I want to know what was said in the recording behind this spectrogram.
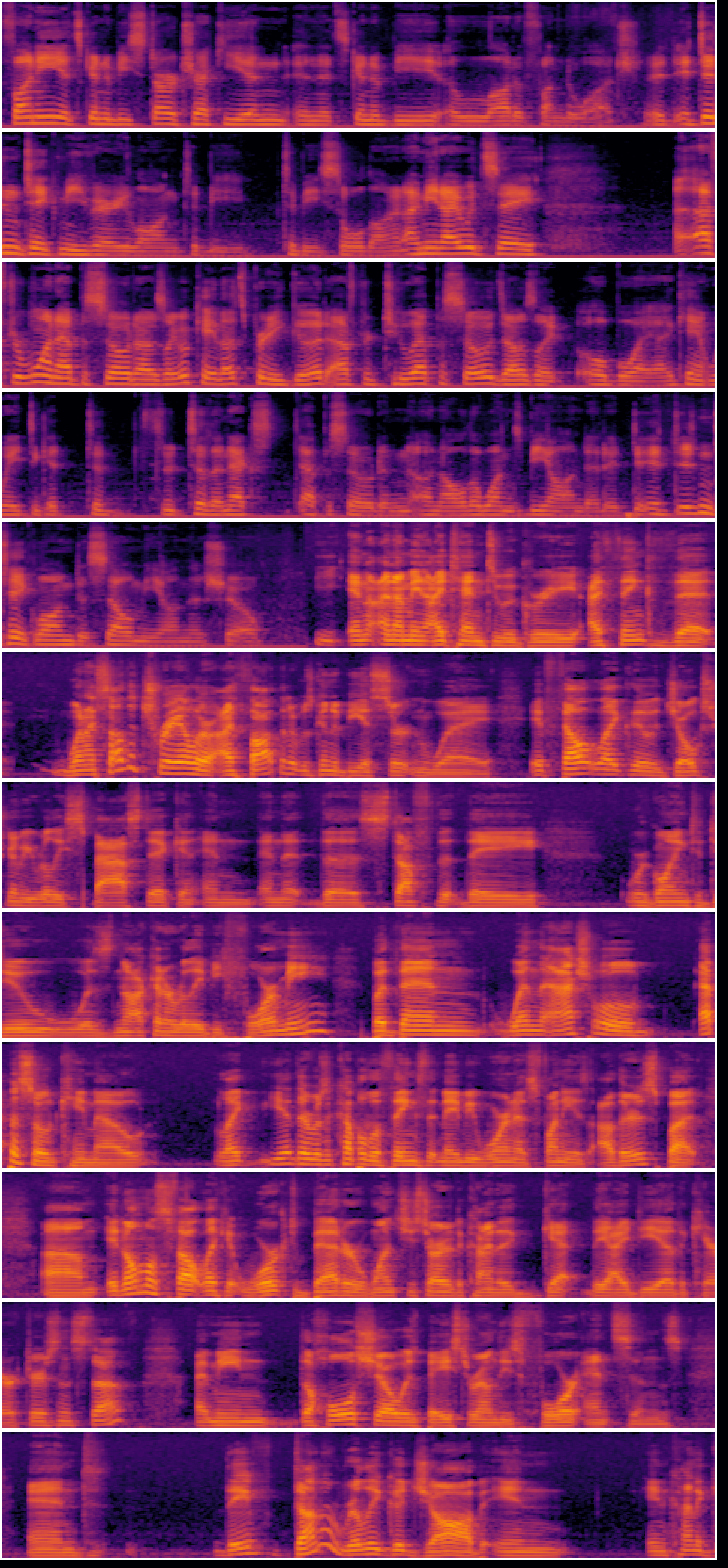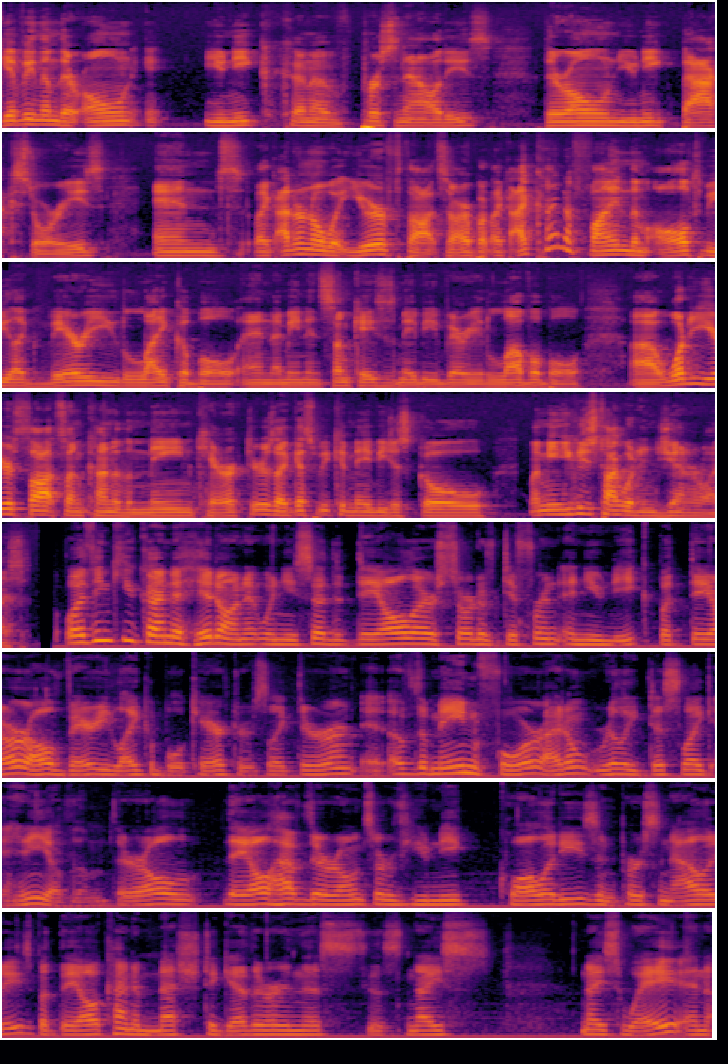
funny. It's going to be Star Trekian, and it's going to be a lot of fun to watch. It, it didn't take me very long to be to be sold on it. I mean, I would say after one episode, I was like, okay, that's pretty good. After two episodes, I was like, oh boy, I can't wait to get to to the next episode and on all the ones beyond it. It it didn't take long to sell me on this show. And and I mean, I tend to agree. I think that when I saw the trailer, I thought that it was going to be a certain way. It felt like the jokes were going to be really spastic, and and and that the stuff that they were going to do was not going to really be for me. But then when the actual episode came out, like yeah there was a couple of things that maybe weren't as funny as others but um, it almost felt like it worked better once you started to kind of get the idea of the characters and stuff i mean the whole show is based around these four ensigns and they've done a really good job in in kind of giving them their own unique kind of personalities their own unique backstories and like I don't know what your thoughts are, but like I kind of find them all to be like very likable, and I mean in some cases maybe very lovable. Uh, what are your thoughts on kind of the main characters? I guess we could maybe just go. I mean, you can just talk about it in general. I well, I think you kind of hit on it when you said that they all are sort of different and unique, but they are all very likable characters. Like there aren't eh, of the main four, I don't really dislike any of them. They're all they all have their own sort of unique qualities and personalities, but they all kind of mesh together in this this nice nice way and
